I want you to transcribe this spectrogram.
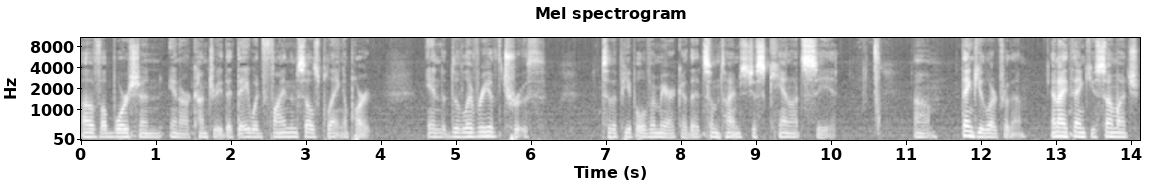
of abortion in our country, that they would find themselves playing a part in the delivery of the truth to the people of America that sometimes just cannot see it. Um, thank you, Lord, for them. And I thank you so much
